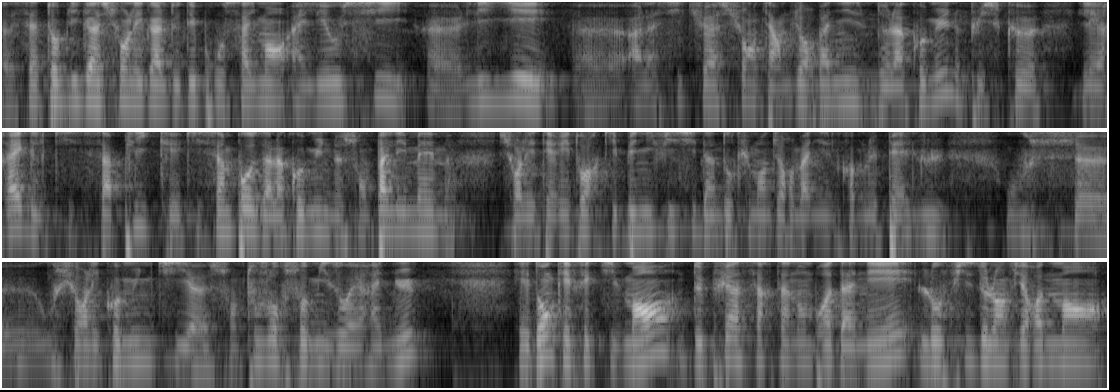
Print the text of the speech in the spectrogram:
Euh, cette obligation légale de débroussaillement, elle est aussi euh, liée euh, à la situation en termes d'urbanisme de la commune, puisque les règles qui s'appliquent et qui s'imposent à la commune ne sont pas les mêmes sur les territoires qui bénéficient d'un document d'urbanisme comme le PLU ou, sur les communes qui sont toujours soumises au RNU. Et donc effectivement, depuis un certain nombre d'années, l'Office de l'environnement,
